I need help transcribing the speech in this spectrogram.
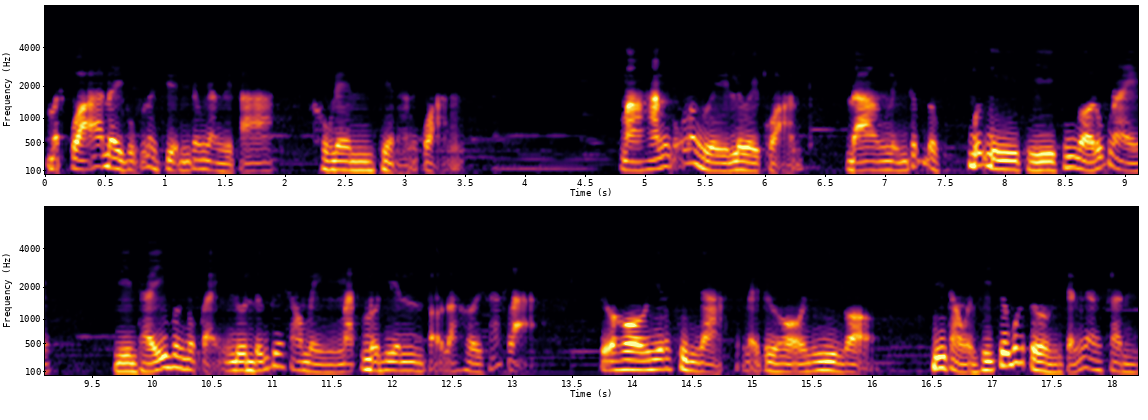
bất quá đây cũng là chuyện trong nhà người ta, không nên phiền hắn quản mà hắn cũng là người lười quản đang định tiếp tục bước đi thì không ngờ lúc này nhìn thấy vương ngọc cảnh luôn đứng phía sau mình mặt đột nhiên tỏ ra hơi khác lạ tựa hồ như nó kinh ngạc lại tựa hồ như nghi ngờ. Đi thẳng về phía trước bức tường chắn ngang sân.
